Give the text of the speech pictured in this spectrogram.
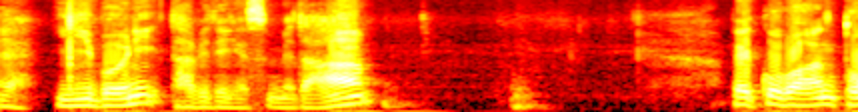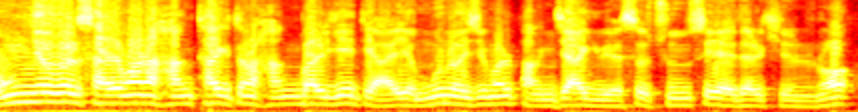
예, 2번이 답이 되겠습니다. 109번 동력을 사용하는 항타기 또는 항발기에 대하여 무너짐을 방지하기 위해서 준수해야 될 기준으로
